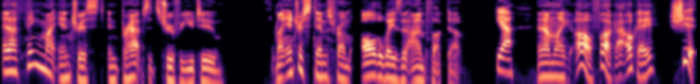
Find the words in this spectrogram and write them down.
And I think my interest, and perhaps it's true for you too, my interest stems from all the ways that I'm fucked up. Yeah. And I'm like, oh, fuck. I, okay. Shit.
